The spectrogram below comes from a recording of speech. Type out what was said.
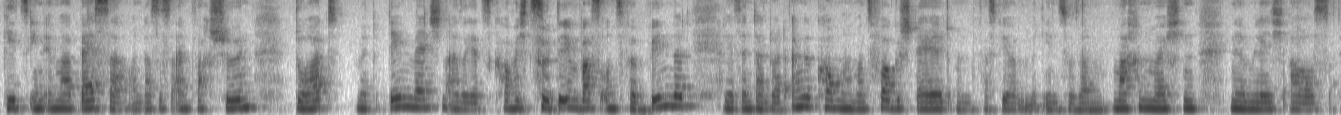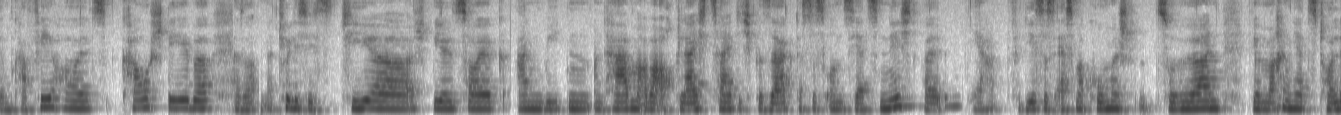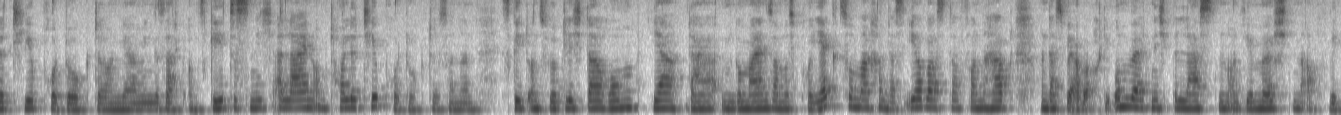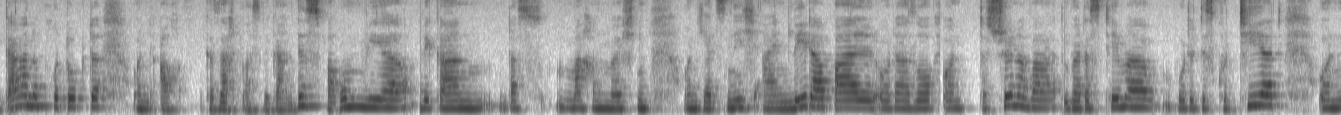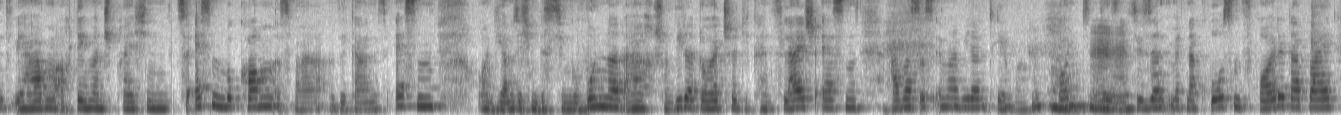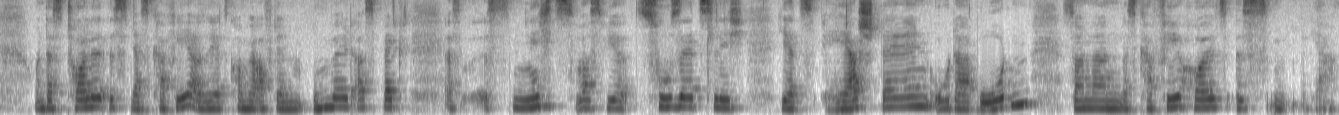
geht es ihnen immer besser. Und das ist einfach schön, dort mit den Menschen, also jetzt komme ich zu dem, was uns verbindet. Wir sind dann dort angekommen, haben uns vorgestellt und was wir mit ihnen zusammen machen möchten, nämlich aus dem Kaffeeholz Kaustäbe, also natürliches Tierspielzeug anbieten und haben aber auch gleichzeitig gesagt, dass es uns jetzt nicht, weil ja, für die ist es erstmal komisch zu hören, wir machen jetzt tolle Tierprodukte. Und wir haben ihnen gesagt, uns geht es nicht allein um tolle Tierprodukte, sondern es geht uns wirklich darum, ja, da ein gemeinsames Projekt zu machen, dass ihr was davon habt und dass wir aber auch die Umwelt nicht belasten und wir möchten auch vegane Produkte und auch gesagt, was vegan ist, warum wir vegan das machen möchten und jetzt nicht ein Lederball oder so. Und das Schöne war, über das Thema wurde diskutiert und wir haben auch dementsprechend zu essen bekommen. Es war veganes Essen und die haben sich ein bisschen gewundert, ach, schon wieder Deutsche, die kein Fleisch essen, aber es ist immer wieder ein Thema. Und die, mhm. sie sind mit einer großen Freude dabei und das Tolle ist das Kaffee, also jetzt kommen wir auf den Umweltaspekt. Es ist nichts, was wir zusätzlich jetzt herstellen oder roden, sondern das Kaffeeholz ist ja,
